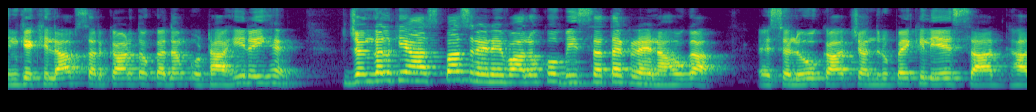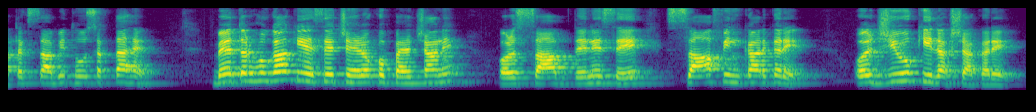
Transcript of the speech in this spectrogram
इनके खिलाफ सरकार तो कदम उठा ही रही है। जंगल के आसपास रहने वालों को भी सतर्क रहना होगा। ऐसे लोगों का चंद रुपए के लिए साथ घातक साबित हो सकता है। बेहतर होगा कि ऐसे चेहरों को पहचाने और साफ़ देने से साफ़ इनकार करे और जीवों की रक्षा करे।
